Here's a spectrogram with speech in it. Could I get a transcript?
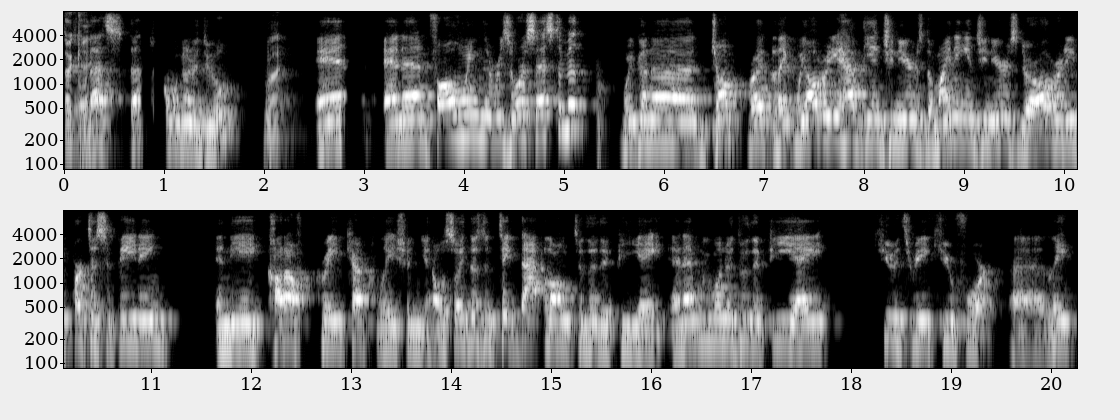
Okay. So that's that's what we're going to do. Right. And and then following the resource estimate, we're to jump right. Like we already have the engineers, the mining engineers, they're already participating in the cutoff grade calculation, you know, so it doesn't take that long to do the PEA. And then we want to do the PEA Q3, Q4, uh, late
